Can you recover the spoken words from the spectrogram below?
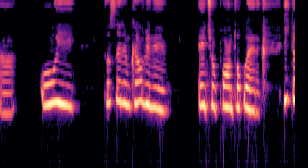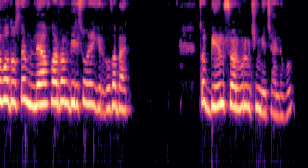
Aa. Oy. Dostlarım kral benim. En çok puan toplayarak. İlk defa dostlarım layofflardan birisi oraya girdi. O da ben. Tabi benim serverım için geçerli bu.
